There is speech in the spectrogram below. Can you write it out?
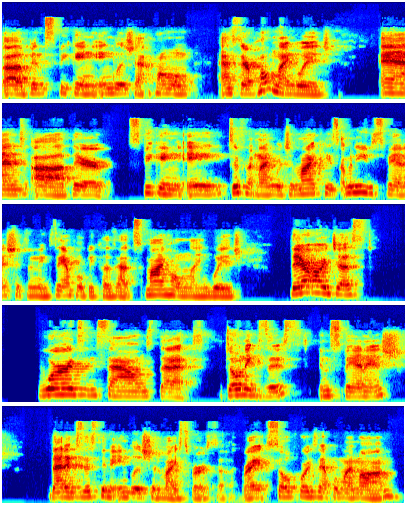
uh, been speaking English at home as their home language, and uh, they're speaking a different language, in my case, I'm going to use Spanish as an example because that's my home language. There are just words and sounds that don't exist in Spanish that exist in English and vice versa, right? So, for example, my mom,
